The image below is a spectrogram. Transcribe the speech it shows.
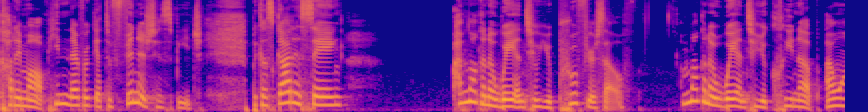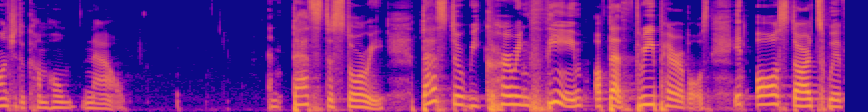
cut him off. He never get to finish his speech because God is saying, I'm not going to wait until you prove yourself. I'm not going to wait until you clean up. I want you to come home now. And that's the story. That's the recurring theme of that three parables. It all starts with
